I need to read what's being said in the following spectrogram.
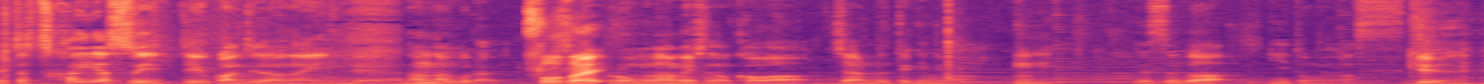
めっちゃ使いやすいっていう感じではないんで7ぐらい、惣菜。クロムナメシの皮ジャンル的には。うん。ですがいいと思います。綺麗ね。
